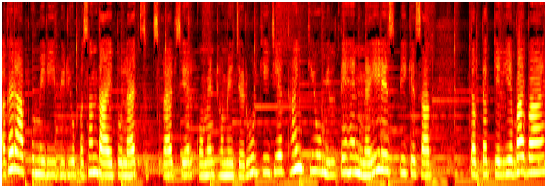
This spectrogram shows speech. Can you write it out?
अगर आपको मेरी वीडियो पसंद आए तो लाइक सब्सक्राइब शेयर कमेंट हमें ज़रूर कीजिए। थैंक यू मिलते हैं नई रेसिपी के साथ। तब तक के लिए बाय बाय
